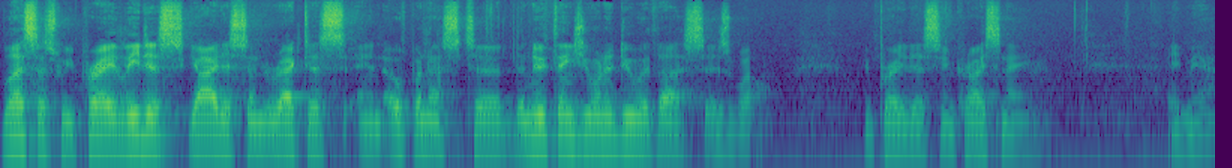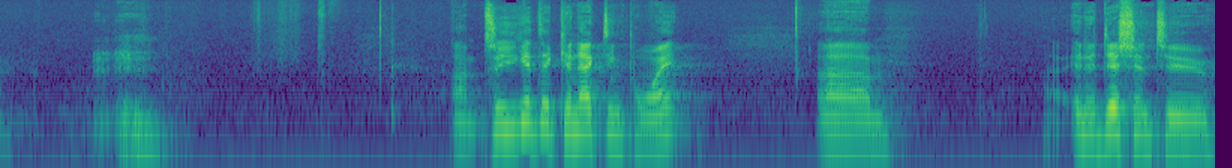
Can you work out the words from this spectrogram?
Bless us, we pray. Lead us, guide us, and direct us, and open us to the new things you want to do with us as well. We pray this in Christ's name. Amen. Um, so you get the connecting point. Um, in addition to,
